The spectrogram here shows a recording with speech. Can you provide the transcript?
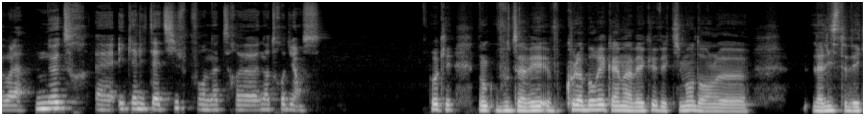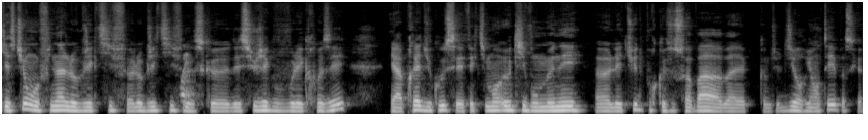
voilà, neutre et qualitative pour notre, notre audience. Ok, donc vous avez vous collaboré quand même avec eux effectivement dans le, la liste des questions. Au final, l'objectif, l'objectif ouais. de ce que des sujets que vous voulez creuser. Et après, du coup, c'est effectivement eux qui vont mener euh, l'étude pour que ce soit pas, bah, comme tu le dis, orienté, parce que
